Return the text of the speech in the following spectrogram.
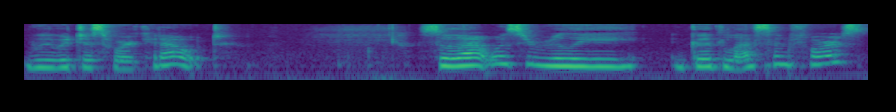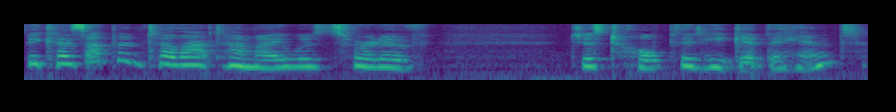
we would just work it out. So that was a really good lesson for us because up until that time, I would sort of just hope that he'd get the hint.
